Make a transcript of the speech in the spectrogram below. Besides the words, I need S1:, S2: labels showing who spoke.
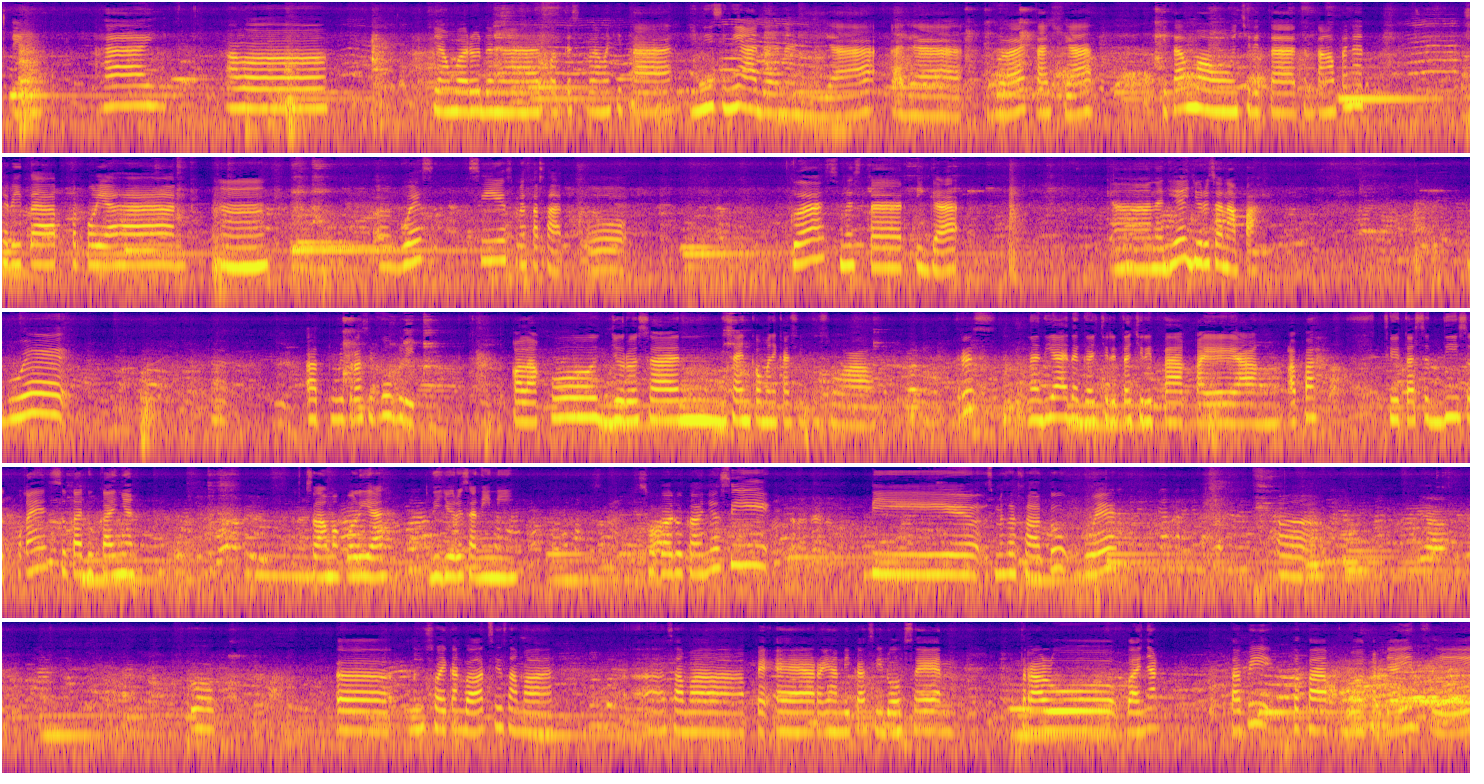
S1: Hai,
S2: Halo,
S1: yang baru dengar podcast pertama kita. Ini sini ada Nadia, ada gua Tasya. Kita mau cerita tentang apa Nat?
S2: cerita perkuliahan.
S1: Hmm,
S2: Eh, gue sih semester 1
S1: gua semester 3 Eh, Nadia jurusan apa?
S2: Gue administrasi publik.
S1: Kalau aku jurusan desain komunikasi visual. Terus Nadia ada gak cerita-cerita kayak yang apa? Cerita sedih, pokoknya suka dukanya selama kuliah di jurusan ini.
S2: Suka dukanya sih di semester 1 gue eh, gue eh, menyesuaikan banget sih sama eh, sama PR yang dikasih dosen terlalu banyak tapi tetap gue kerjain sih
